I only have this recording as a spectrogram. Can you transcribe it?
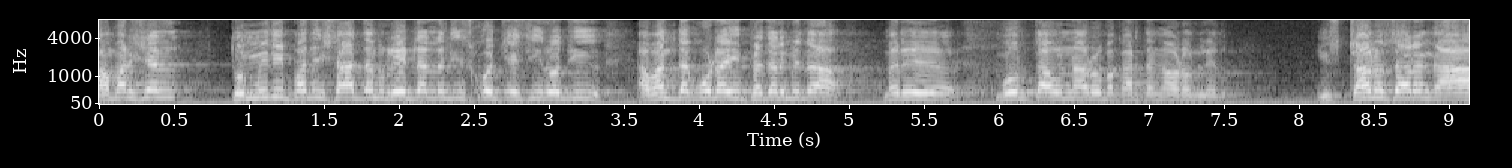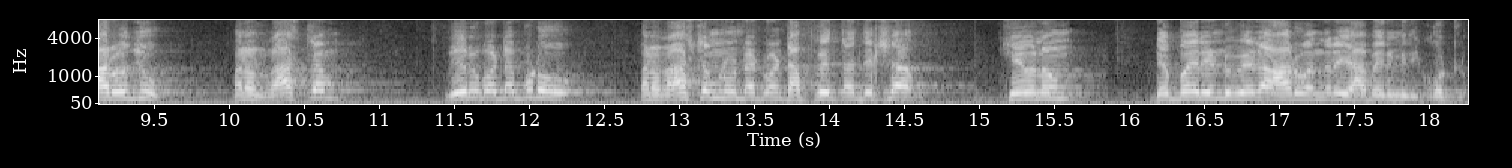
కమర్షియల్ తొమ్మిది పది శాతం రేట్లలో తీసుకొచ్చేసి ఈరోజు అవంతా కూడా ఈ ప్రజల మీద మరి మోపుతా ఉన్నారు మాకు అర్థం కావడం లేదు. ఇష్టానుసారంగా ఆ రోజు మనం రాష్ట్రం వేరుపడ్డప్పుడు మన రాష్ట్రంలో ఉన్నటువంటి అప్రేత అధ్యక్ష కేవలం డెబ్బై రెండు వేల ఆరు వందల యాభై ఎనిమిది కోట్లు.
